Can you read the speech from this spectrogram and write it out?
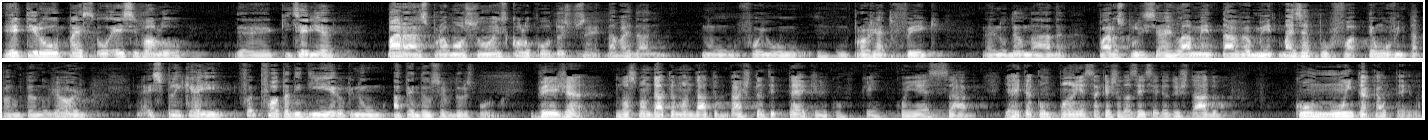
retirou esse valor, é, que seria para as promoções, colocou 2%. Na verdade, não foi um, um projeto fake, né? não deu nada para os policiais, lamentavelmente, mas é por tem um ouvinte que está perguntando, Jorge, é, explique aí, foi por falta de dinheiro que não atendeu os servidores públicos? Veja, nosso mandato é um mandato bastante técnico, quem conhece sabe. E a gente acompanha essa questão das receitas do Estado com muita cautela.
